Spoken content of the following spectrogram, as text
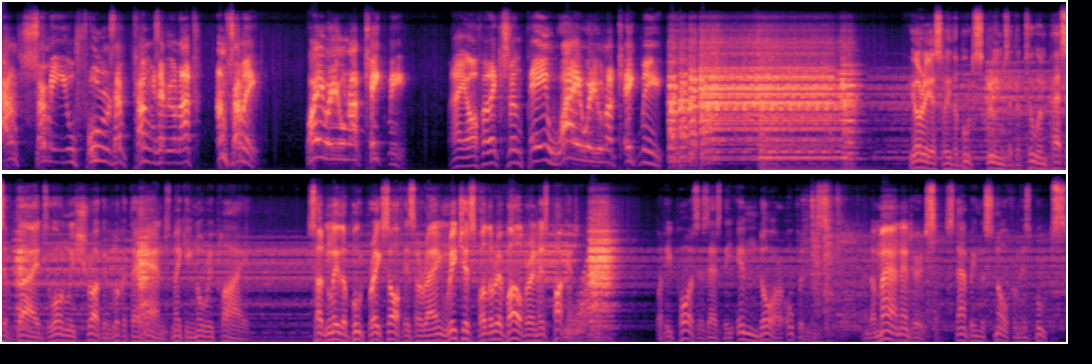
Answer me, you fools have tongues, have you not? Answer me! Why will you not take me? I offer excellent pay. Why will you not take me? Furiously, the boot screams at the two impassive guides who only shrug and look at their hands, making no reply. Suddenly, the boot breaks off his harangue, reaches for the revolver in his pocket. But he pauses as the inn door opens, and a man enters, stamping the snow from his boots.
